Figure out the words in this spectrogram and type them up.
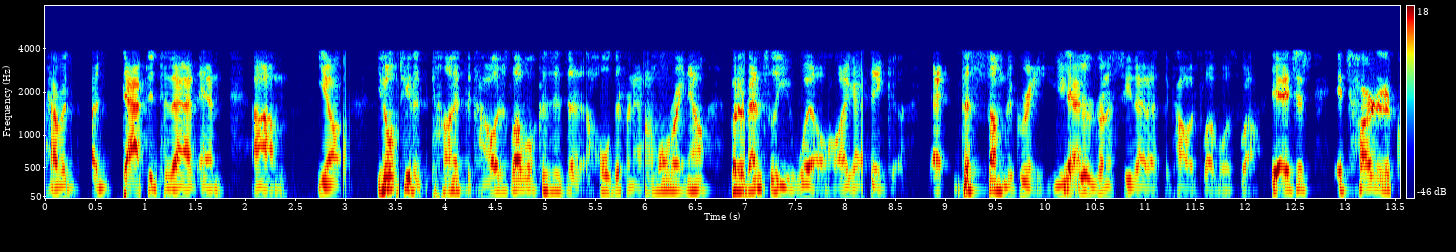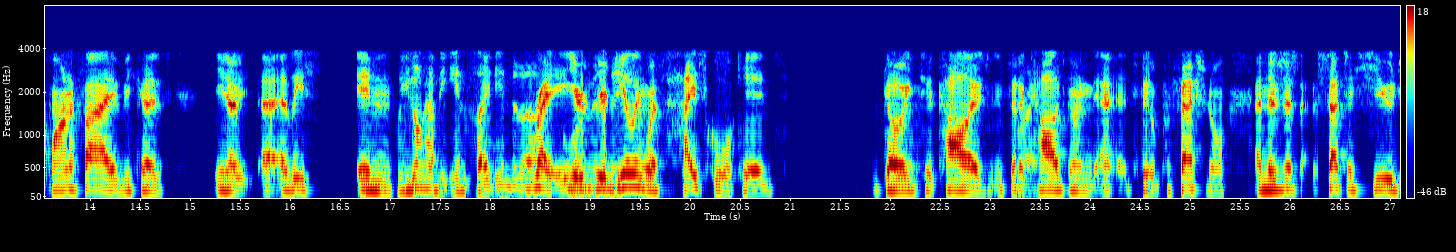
have a, adapted to that, and um, you know. You don't see it a ton at the college level because it's a whole different animal right now, but eventually you will. Like I think, at, to some degree, you, Yeah. you're going to see that at the college level as well. Yeah, it's just it's harder to quantify because you know uh, at least in Well, you don't have the insight into the right you're you're dealing with high school kids going to college instead of Right. college going to, to professional and there's just such a huge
